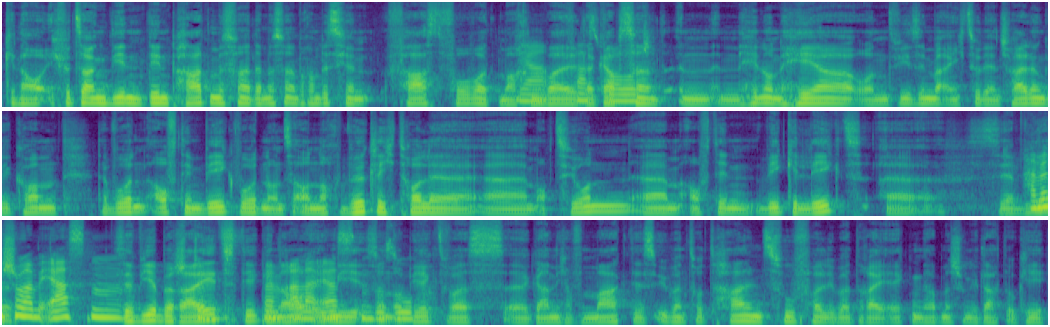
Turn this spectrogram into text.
Genau, ich würde sagen, den, den Part müssen wir, da müssen wir einfach ein bisschen fast forward machen, ja, weil da gab es dann ein, ein, Hin und Her und wie sind wir eigentlich zu der Entscheidung gekommen. Da wurden auf dem Weg wurden uns auch noch wirklich tolle ähm, Optionen ähm, auf den Weg gelegt. Äh, Servier, Haben wir schon beim ersten Servier bereit, stimmt, genau irgendwie so ein Objekt, was äh, gar nicht auf dem Markt ist, über einen totalen Zufall, über drei Ecken, da hat man schon gedacht, okay,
